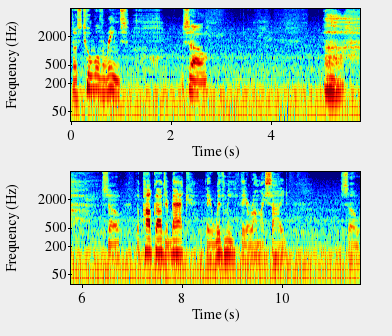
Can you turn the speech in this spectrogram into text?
Those two Wolverines. So, so the pop gods are back. They're with me. They are on my side. So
